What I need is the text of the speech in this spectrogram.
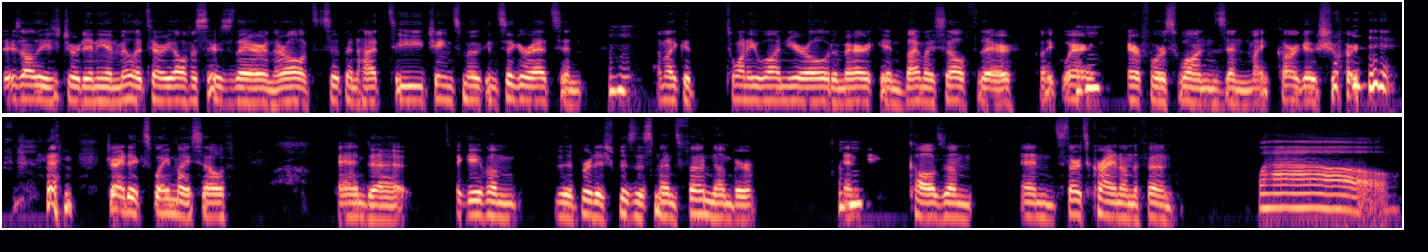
there's all these Jordanian military officers there, and they're all sipping hot tea, chain smoking cigarettes, and mm-hmm. I'm like a 21 year old American by myself there, like wearing mm-hmm. Air Force Ones and my cargo short, and trying to explain myself. And uh, I gave him the British businessman's phone number, mm-hmm. and he calls him and starts crying on the phone. Wow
